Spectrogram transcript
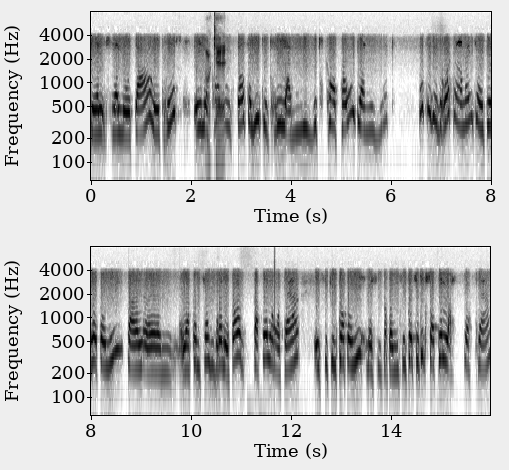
elle, l'auteur, l'autrice, et le compositeur, celui qui écrit la musique, qui compose la musique. Ça, c'est des droits quand même qui ont été reconnus par la Commission du droit d'auteur. Ça fait longtemps. Et c'est une compagnie, ben c'est une compagnie, c'est une société qui s'appelle la SOCAN,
